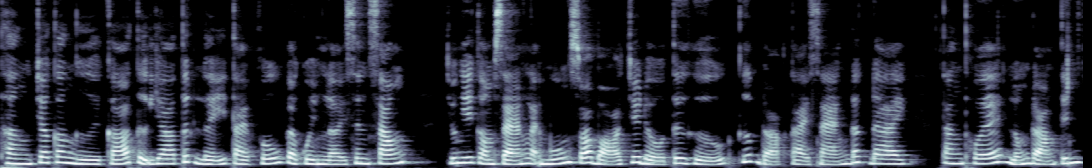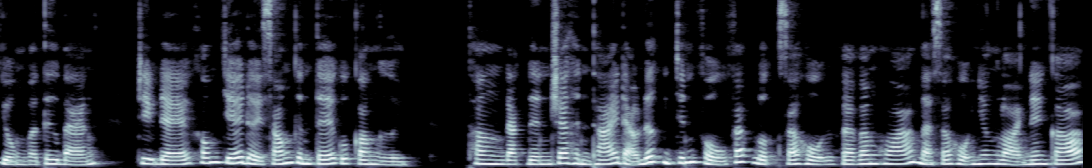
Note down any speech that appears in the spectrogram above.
Thần cho con người có tự do tích lũy tài phú và quyền lợi sinh sống. Chủ nghĩa cộng sản lại muốn xóa bỏ chế độ tư hữu, cướp đoạt tài sản, đất đai, tăng thuế, lũng đoạn tín dụng và tư bản – triệt để khống chế đời sống kinh tế của con người. Thần đặt định ra hình thái đạo đức, chính phủ, pháp luật, xã hội và văn hóa mà xã hội nhân loại nên có.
